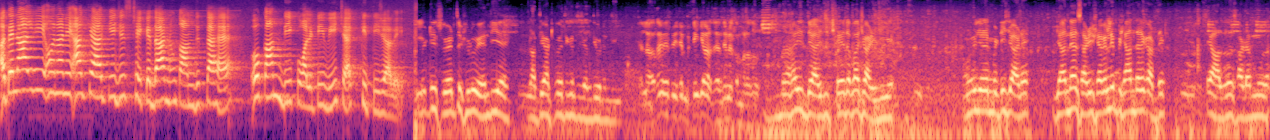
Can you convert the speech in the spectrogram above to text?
ਅਤੇ ਨਾਲ ਹੀ ਉਹਨਾਂ ਨੇ ਆਖਿਆ ਕਿ ਜਿਸ ਠੇਕੇਦਾਰ ਨੂੰ ਕੰਮ ਦਿੱਤਾ ਹੈ ਉਹ ਕੰਮ ਦੀ ਕੁਆਲਿਟੀ ਵੀ ਚੈੱਕ ਕੀਤੀ ਜਾਵੇ। ਮਿੱਟੀ ਸਵੇਰ ਤੋਂ ਸ਼ੁਰੂ ਹੋ ਜਾਂਦੀ ਹੈ ਰਾਤੀ 8 ਵਜੇ ਤੱਕ ਤਾਂ ਜਲਦੀ ਹੋ ਜਾਂਦੀ ਹੈ ਤੇ ਲੱਗਦਾ ਵੀ ਤੁਸੀਂ ਮਿੱਟੀ ਝਾੜ ਦਿੰਦੇ ਨੇ ਕਮਰਾਂ ਤੋਂ। ਮੈਂ ਕਿਹਾ ਜੀ ਦਿਹਾੜੀ 'ਚ 6 ਦਫਾ ਝਾੜੀ ਦੀ ਹੈ। ਹੁਣ ਵੀ ਜਿਹੜੇ ਮਿੱਟੀ ਝਾੜੇ ਜਾਂਦੇ ਆ ਸਾਡੀ ਸ਼ਕਲ ਨਹੀਂ ਪਛਾਣਦੇ ਕਰਦੇ ਇਹ ਹਾਲ ਤਾਂ ਸਾਡਾ ਮੂੰਹ ਦਾ।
